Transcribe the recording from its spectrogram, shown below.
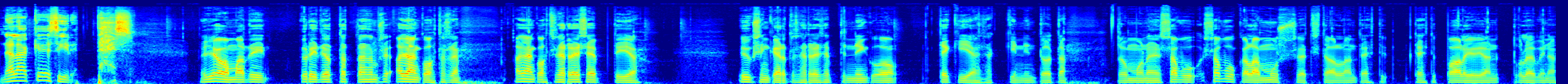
nälkeen siirrettäisiin? No joo, mä yritin ottaa tähän semmoisen ajankohtaisen, ajankohtaisen reseptin ja yksinkertaisen reseptin niin kuin on tekijänsäkin, niin tuota, tuommoinen savu, savukalan mussu, että sitä ollaan tehty, tehty paljon ja nyt tulevina,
